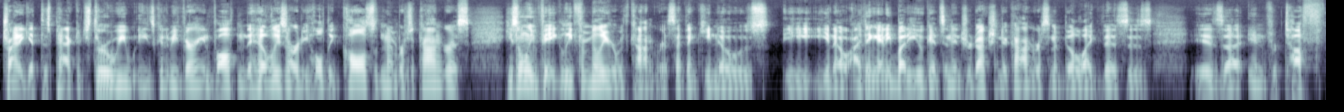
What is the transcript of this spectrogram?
trying to get this package through. He, he's going to be very involved in the Hill. He's already holding calls with members of Congress. He's only vaguely familiar with Congress. I think he knows. He, you know, I think anybody who gets an introduction to Congress in a bill like this is is uh, in for tough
